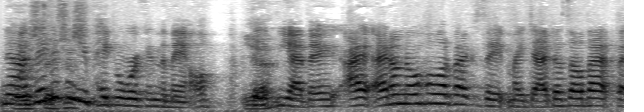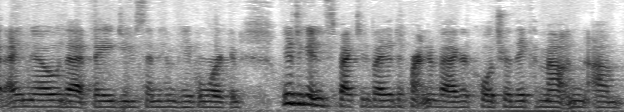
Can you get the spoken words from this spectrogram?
No, they just send you paperwork in the mail. Yeah? They, yeah. They. I, I don't know a whole lot about because my dad does all that, but I know that they do send him paperwork, and we have to get inspected by the Department of Agriculture. They come out and um,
